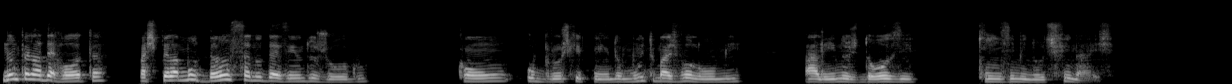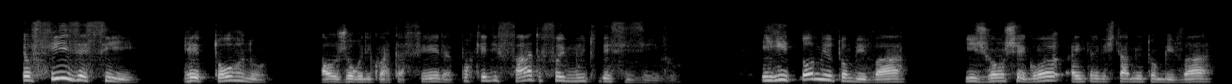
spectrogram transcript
não pela derrota, mas pela mudança no desenho do jogo, com o Brusque tendo muito mais volume ali nos 12, 15 minutos finais. Eu fiz esse retorno ao jogo de quarta-feira porque de fato foi muito decisivo. Irritou Milton Bivar e João chegou a entrevistar Milton Bivar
